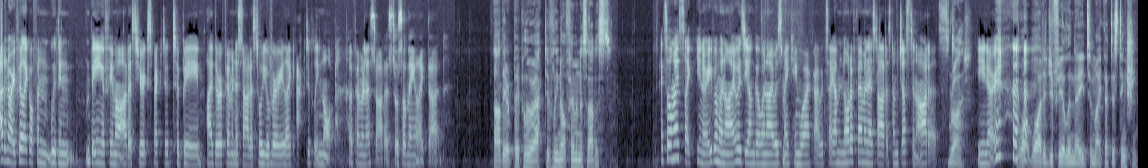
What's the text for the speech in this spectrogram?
I don't know. I feel like often within being a female artist, you're expected to be either a feminist artist or you're very like actively not a feminist artist or something like that. Are there people who are actively not feminist artists? It's almost like you know, even when I was younger, when I was making work, I would say I'm not a feminist artist. I'm just an artist. Right. You know. why, why did you feel the need to make that distinction?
